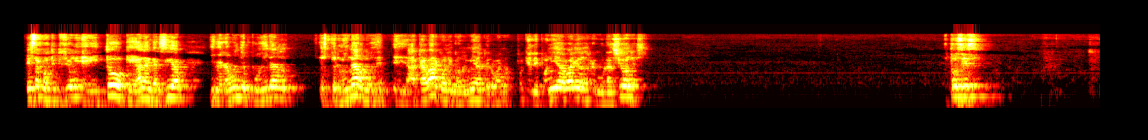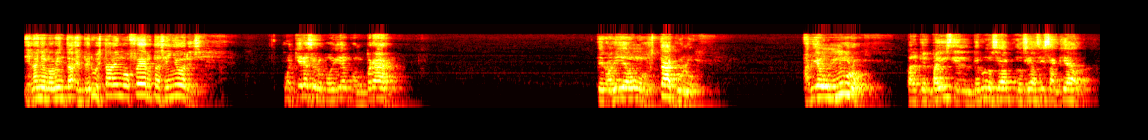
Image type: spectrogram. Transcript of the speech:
Esa constitución evitó que Alan García y Belaunde pudieran exterminarnos, eh, acabar con la economía peruana, porque le ponía varias regulaciones. Entonces, el año 90, el Perú estaba en oferta, señores. Cualquiera se lo podía comprar. Pero había un obstáculo. Había un muro para que el país, el Perú no sea, no sea así saqueado.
